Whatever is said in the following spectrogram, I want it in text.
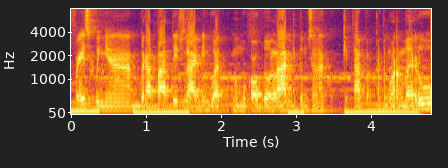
Face punya beberapa tips lah ini buat membuka obrolan gitu. Misalnya kita ketemu orang baru,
